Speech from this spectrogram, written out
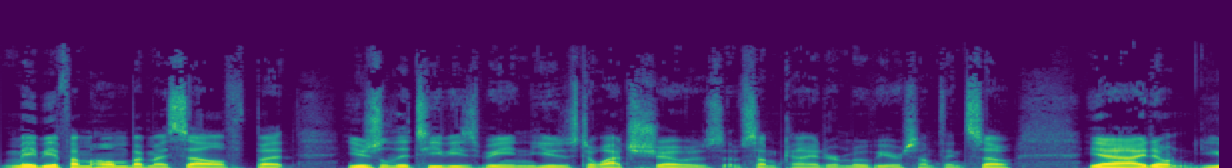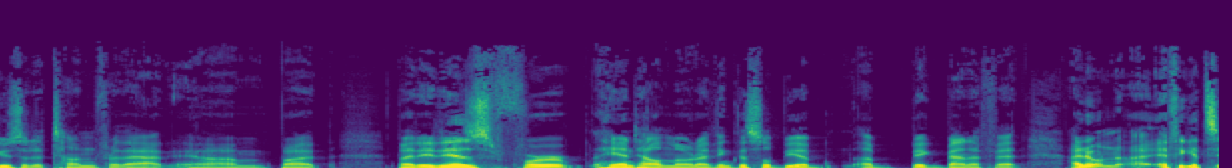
maybe if i'm home by myself but usually the tv's being used to watch shows of some kind or a movie or something. So yeah i don't use it a ton for that. Um, but but it is for handheld mode. I think this will be a, a big benefit. I don't. I think it's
